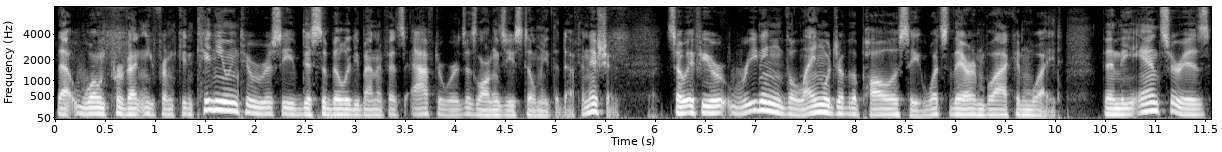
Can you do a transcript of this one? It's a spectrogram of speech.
that won't prevent you from continuing to receive disability benefits afterwards, as long as you still meet the definition. Right. So, if you're reading the language of the policy, what's there in black and white, then the answer is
